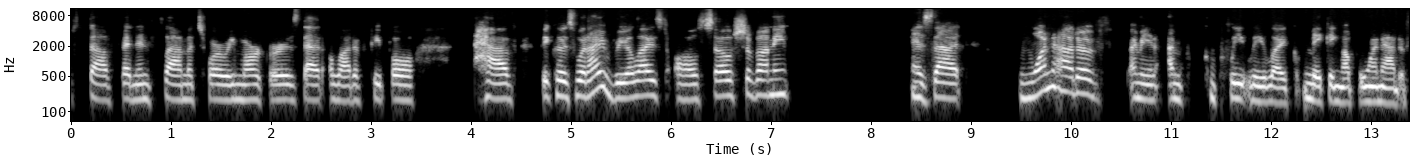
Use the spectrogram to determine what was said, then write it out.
stuff and inflammatory markers that a lot of people have. Because what I realized also, Shivani, is that one out of, I mean, I'm completely like making up one out of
